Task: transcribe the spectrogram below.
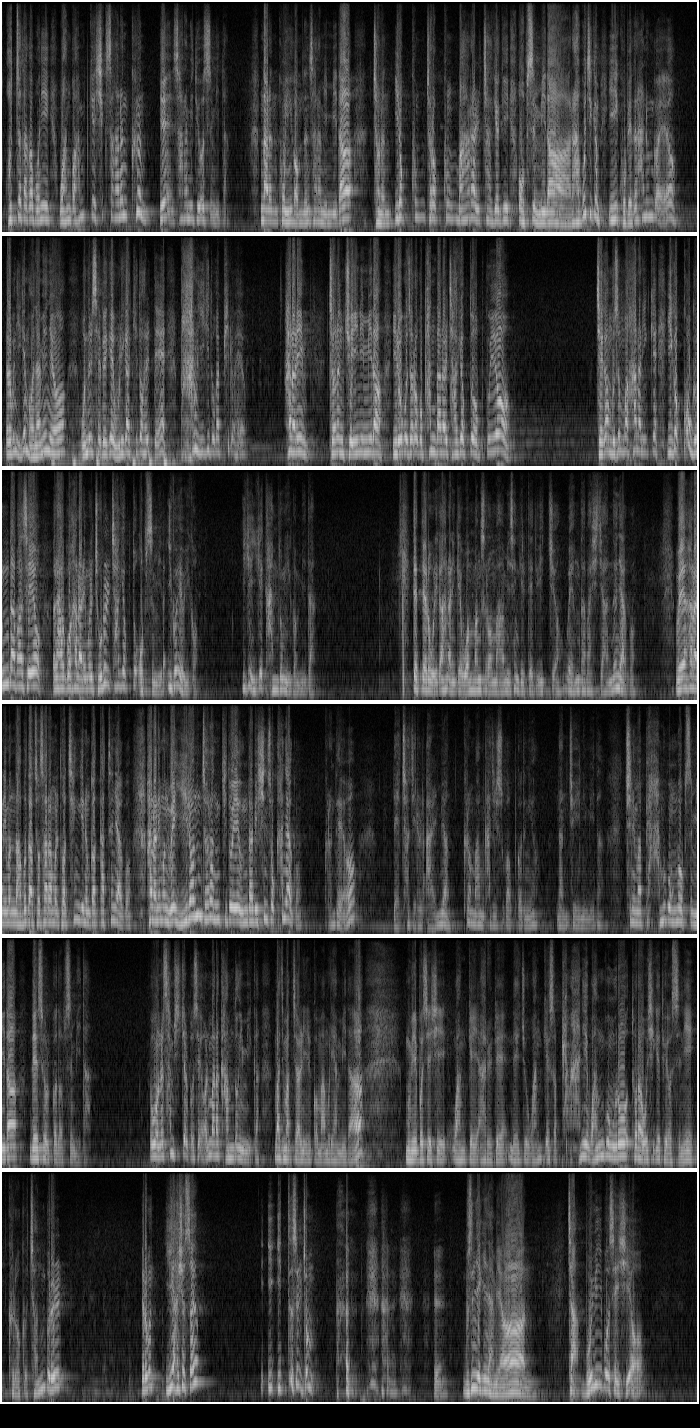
어쩌다가 보니 왕과 함께 식사하는 그런 예, 사람이 되었습니다. 나는 공의가 없는 사람입니다. 저는 이러쿵 저러쿵 말할 자격이 없습니다. 라고 지금 이 고백을 하는 거예요. 여러분 이게 뭐냐면요. 오늘 새벽에 우리가 기도할 때 바로 이 기도가 필요해요. 하나님, 저는 죄인입니다. 이러고 저러고 판단할 자격도 없고요. 제가 무슨 뭐 하나님께 이거 꼭 응답하세요 라고 하나님을 조를 자격도 없습니다. 이거예요, 이거. 이게 이게 감동인 겁니다. 때때로 우리가 하나님께 원망스러운 마음이 생길 때도 있죠. 왜 응답하시지 않느냐고. 왜 하나님은 나보다 저 사람을 더 챙기는 것 같으냐고. 하나님은 왜 이런저런 기도의 응답이 신속하냐고. 그런데요, 내 처지를 알면 그런 마음 가질 수가 없거든요. 난 죄인입니다. 주님 앞에 아무 공로 없습니다. 내세울 것 없습니다. 오늘 30절 보세요. 얼마나 감동입니까? 마지막 절 읽고 마무리합니다. 무미보셋이 왕께 아뢰되 내 주 왕께서 평안히 왕궁으로 돌아오시게 되었으니 그로 그 전부를 여러분 이해하셨어요? 이, 이, 이 뜻을 좀 예, 무슨 얘기냐면 자 무미보셋이요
